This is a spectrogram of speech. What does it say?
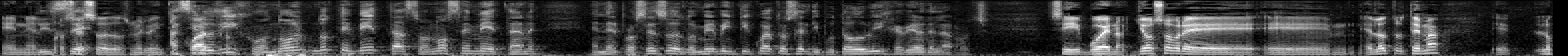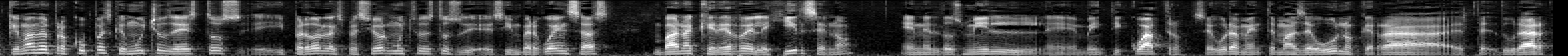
en el proceso de 2024. Así lo dijo, no, no te metas o no se metan en el proceso del 2024, es el diputado Luis Javier de la Rocha. Sí, bueno, yo sobre eh, el otro tema, eh, lo que más me preocupa es que muchos de estos, eh, y perdón la expresión, muchos de estos eh, sinvergüenzas van a querer reelegirse, ¿no? En el 2024. Seguramente más de uno querrá durar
